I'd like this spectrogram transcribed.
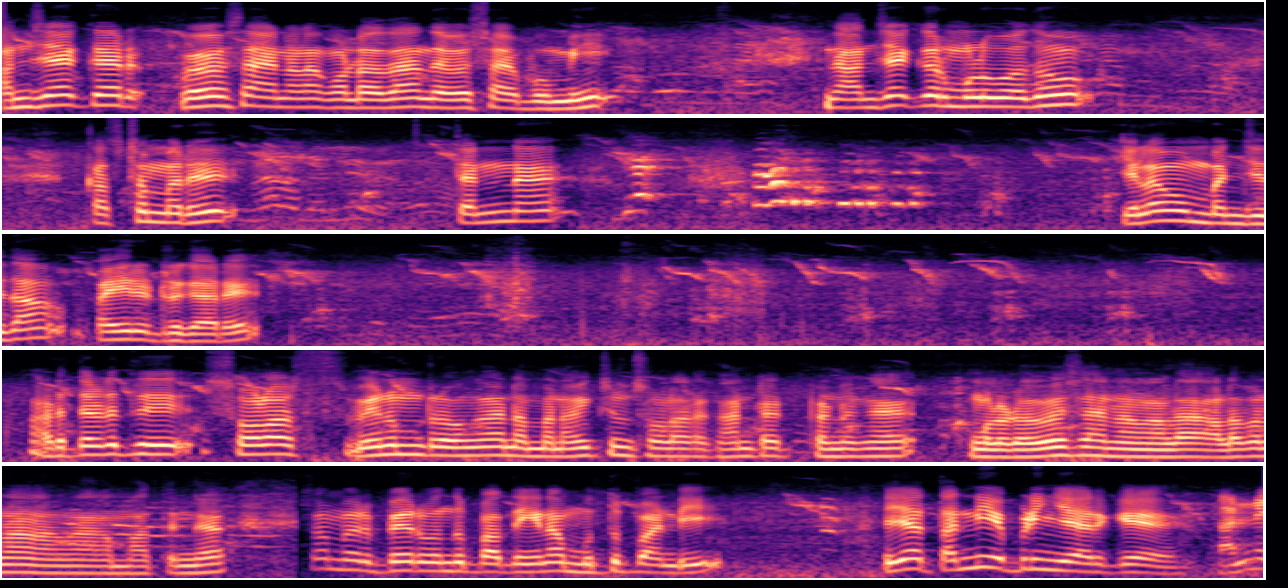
அஞ்சு ஏக்கர் விவசாய நிலம் கொண்டது தான் இந்த விவசாய பூமி. இந்த அஞ்சு ஏக்கர் முழுவதும் கஸ்டமரு தென்னை இலவம் பஞ்சு தான் பயிரிட்டிருக்காரு. அடுத்தடுத்து சோலார்ஸ் வேணுன்றவங்க நம்ம நவிக்ஷன் சோலாரை கான்டாக்ட் பண்ணுங்கள் உங்களோட விவசாய நிலங்களை அளவெல்லாம் மாற்றுங்க கஸ்டமர் பேர் வந்து பார்த்தீங்கன்னா முத்துப்பாண்டி. ஐயா தண்ணி எப்படிங்க இருக்குது தண்ணி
